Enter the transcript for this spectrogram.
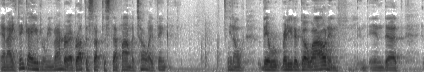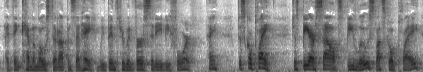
And I think I even remember I brought this up to Stephane Matteau. I think, you know, they were ready to go out and and, and uh, I think Kevin Lowe stood up and said, Hey, we've been through adversity before. Hey, just go play. Just be ourselves. Be loose. Let's go play.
